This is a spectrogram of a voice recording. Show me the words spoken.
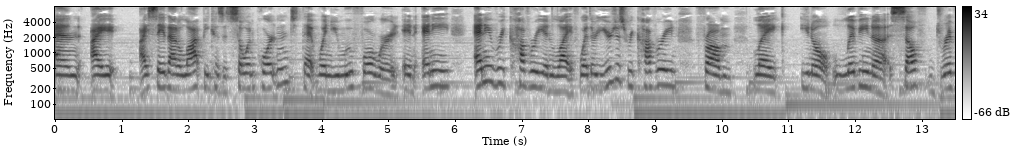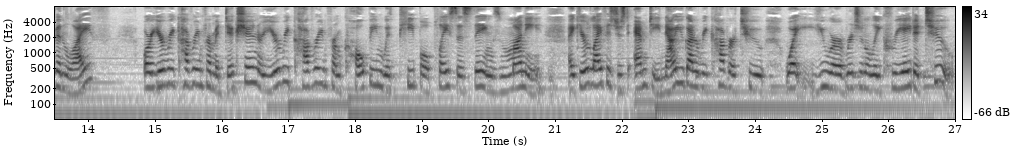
And I I say that a lot because it's so important that when you move forward in any any recovery in life, whether you're just recovering from like, you know, living a self-driven life or you're recovering from addiction or you're recovering from coping with people, places, things, money. Like your life is just empty. Now you got to recover to what you were originally created to.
